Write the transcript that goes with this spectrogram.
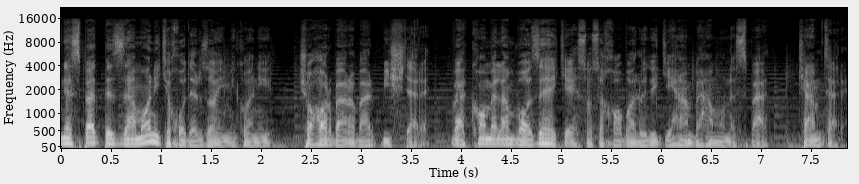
نسبت به زمانی که خود ارزایی می کنید چهار برابر بیشتره و کاملا واضحه که احساس خواب آلودگی هم به همون نسبت کمتره.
